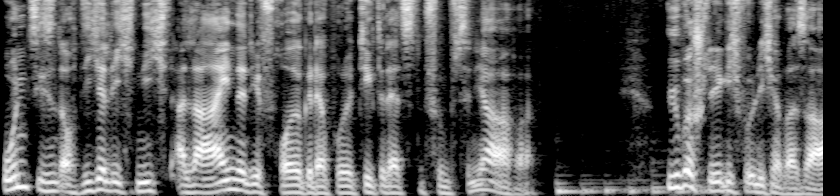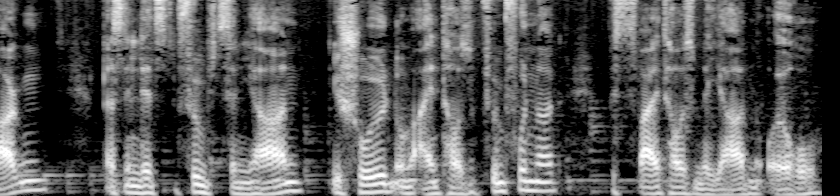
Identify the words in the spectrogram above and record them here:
Und sie sind auch sicherlich nicht alleine die Folge der Politik der letzten 15 Jahre. Überschlägig würde ich aber sagen, dass in den letzten 15 Jahren die Schulden um 1500 bis 2000 Milliarden Euro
